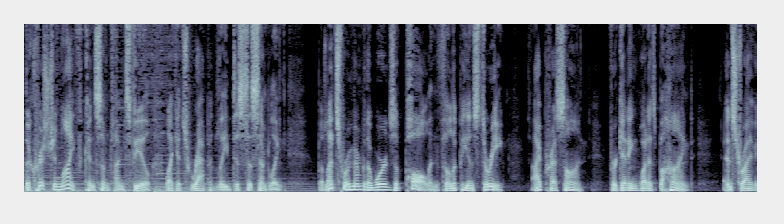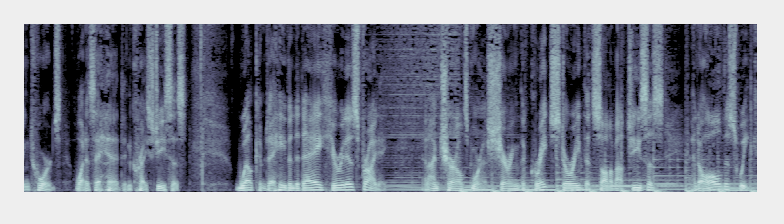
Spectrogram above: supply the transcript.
The Christian life can sometimes feel like it's rapidly disassembling. But let's remember the words of Paul in Philippians 3 I press on, forgetting what is behind and striving towards what is ahead in Christ Jesus. Welcome to Haven today. Here it is Friday, and I'm Charles Morris sharing the great story that's all about Jesus. And all this week,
